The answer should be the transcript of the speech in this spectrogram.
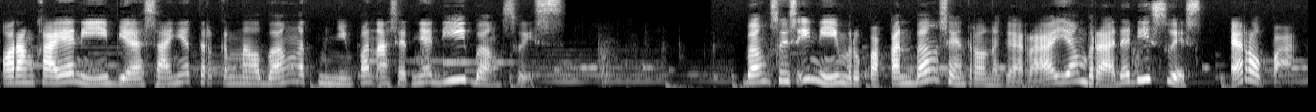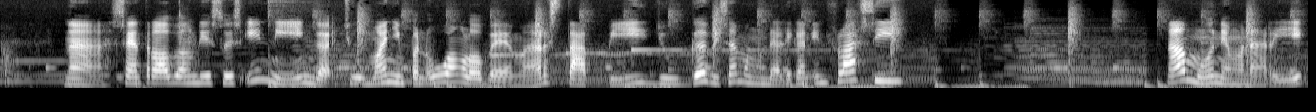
orang kaya nih biasanya terkenal banget menyimpan asetnya di Bank Swiss. Bank Swiss ini merupakan bank sentral negara yang berada di Swiss, Eropa Nah, central bank di Swiss ini nggak cuma nyimpen uang loh BMers, tapi juga bisa mengendalikan inflasi. Namun yang menarik,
